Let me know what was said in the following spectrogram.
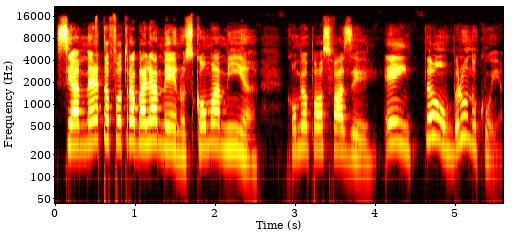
Se a meta for trabalhar menos, como a minha, como eu posso fazer? Então, Bruno Cunha.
